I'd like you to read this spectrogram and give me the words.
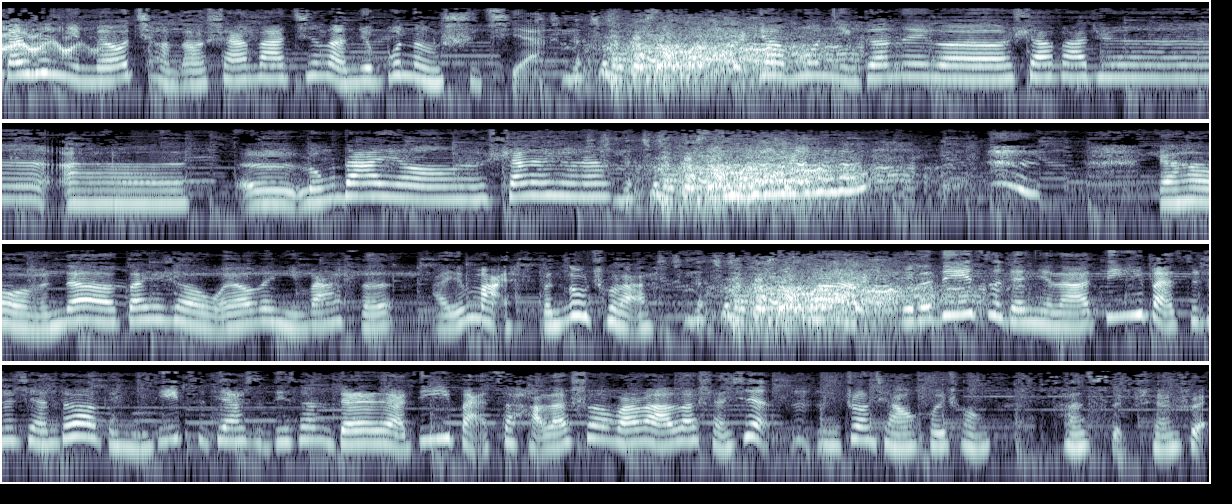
但是你没有抢到沙发，今晚就不能试钱。要不你跟那个沙发君啊，呃，龙答应商量商量。然后我们的关系手，我要为你挖坟。哎呀妈呀，坟都出来了！我的第一次给你了，第一百次之前都要给你。第一次、第二次、第三次，点点点，第一百次好了，顺玩完了，闪现，嗯嗯，撞墙回城，惨死泉水。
